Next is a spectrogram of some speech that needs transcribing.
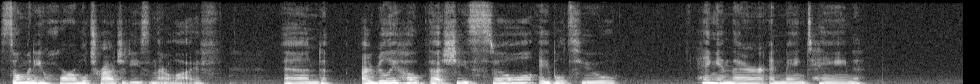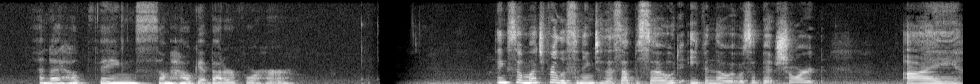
so many horrible tragedies in their life. And I really hope that she's still able to hang in there and maintain. And I hope things somehow get better for her. Thanks so much for listening to this episode, even though it was a bit short. I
